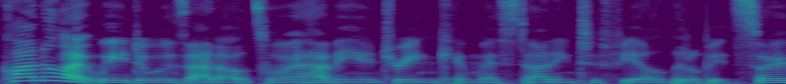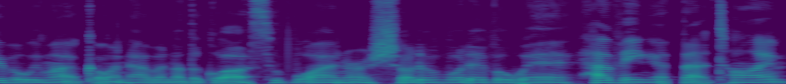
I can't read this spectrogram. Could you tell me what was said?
Kind of like we do as adults when we're having a drink and we're starting to feel a little bit sober. We might go and have another glass of wine or a shot of whatever we're having at that time.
